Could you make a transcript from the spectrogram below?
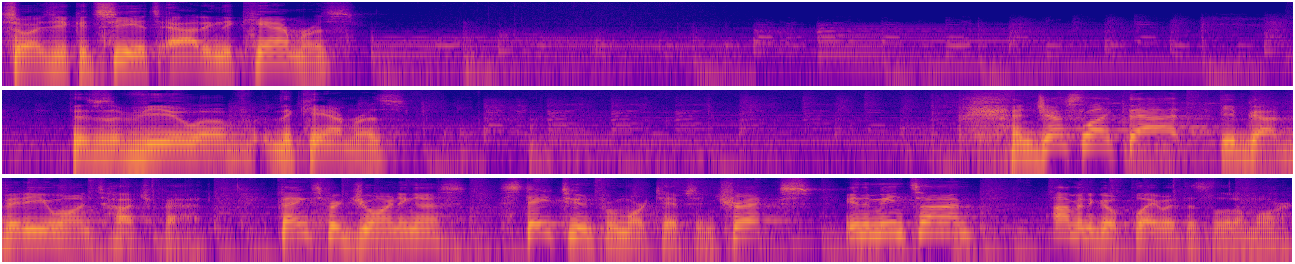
So as you can see, it's adding the cameras. This is a view of the cameras. And just like that, you've got video on touchpad. Thanks for joining us. Stay tuned for more tips and tricks. In the meantime, I'm gonna go play with this a little more.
